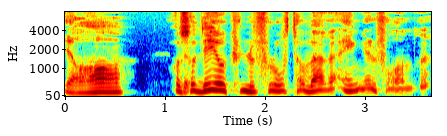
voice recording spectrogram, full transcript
Ja, altså det å kunne få lov til å være engel for andre.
